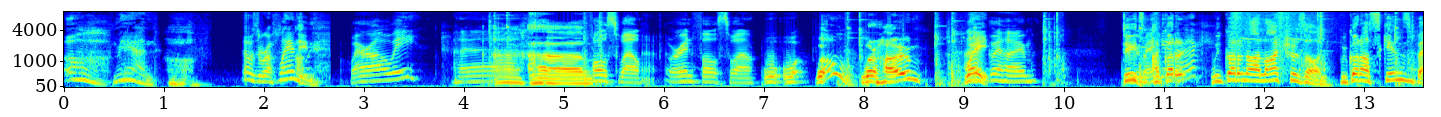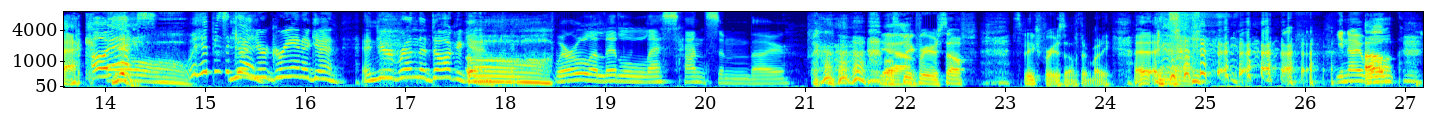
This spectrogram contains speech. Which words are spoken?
Oh man, Oh, that was a rough landing. where are we? Uh, Uh, um, Falsewell. We're in Falsewell. w- w- we're, oh, we're home. I think Wait, we're home. Dude, make I've got it. back? We've got an elytras on. We've got our skins back. Oh yes, Oh. we're hippies again. yeah, again. you're green again, and you're Ren the dog again. Oh, We're all a little less handsome though. well, speak for yourself. Speak for yourself, there, buddy. Uh, You know what? Um,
